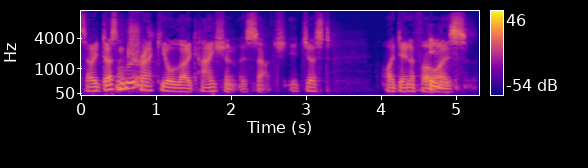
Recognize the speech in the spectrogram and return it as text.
So it doesn't really? track your location as such. It just identifies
